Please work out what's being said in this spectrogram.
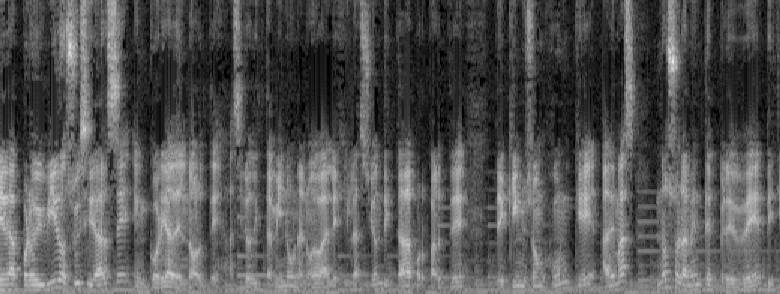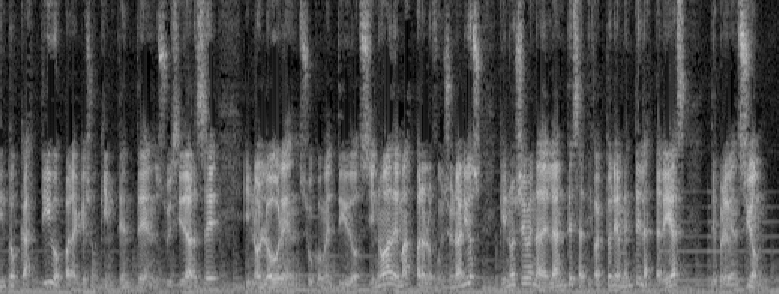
Queda prohibido suicidarse en Corea del Norte, así lo dictamina una nueva legislación dictada por parte de Kim Jong-un que además no solamente prevé distintos castigos para aquellos que intenten suicidarse y no logren su cometido, sino además para los funcionarios que no lleven adelante satisfactoriamente las tareas de prevención.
